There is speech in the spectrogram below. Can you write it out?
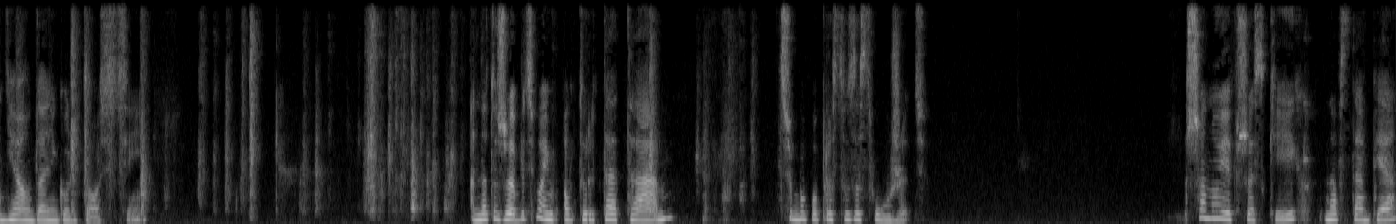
nie mam dla niego litości. A na to, żeby być moim autorytetem, trzeba po prostu zasłużyć. Szanuję wszystkich na wstępie,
